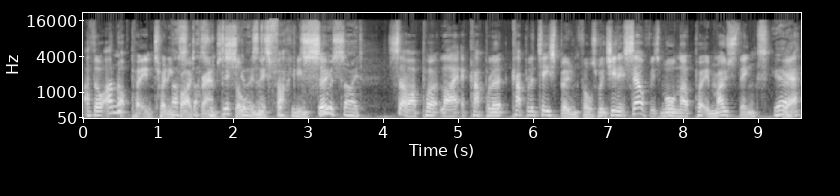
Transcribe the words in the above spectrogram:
I thought I'm not putting 25 That's, that's grams of salt in this That's fucking soup. suicide. So I put like a couple of couple of teaspoonfuls, which in itself is more than I put in most things. Yeah.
